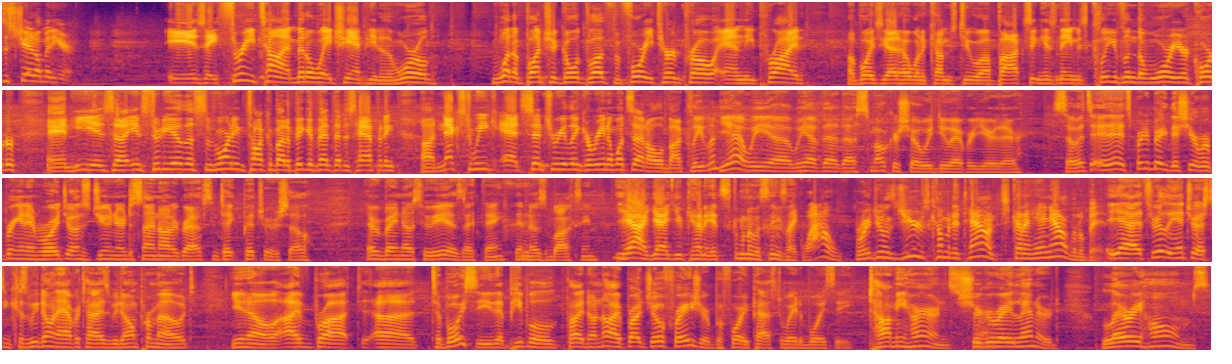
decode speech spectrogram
This gentleman here is a three time middleweight champion of the world, won a bunch of gold gloves before he turned pro, and the pride of Boise, Idaho when it comes to uh, boxing. His name is Cleveland the Warrior Corder, and he is uh, in studio this morning to talk about a big event that is happening uh, next week at CenturyLink Arena. What's that all about, Cleveland? Yeah, we uh, we have that uh, smoker show we do every year there. So it's it's pretty big. This year we're bringing in Roy Jones Jr. to sign autographs and take pictures. So everybody knows who he is. I think that knows boxing. Yeah, yeah, you kind of. It's one of those things like, wow, Roy Jones Jr. is coming to town. Just kind of hang out a little bit. Yeah, it's really interesting because we don't advertise, we don't promote. You know, I've brought uh, to Boise that people probably don't know. I brought Joe Frazier before he passed away to Boise. Tommy Hearns, Sugar Ray Leonard, Larry Holmes,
